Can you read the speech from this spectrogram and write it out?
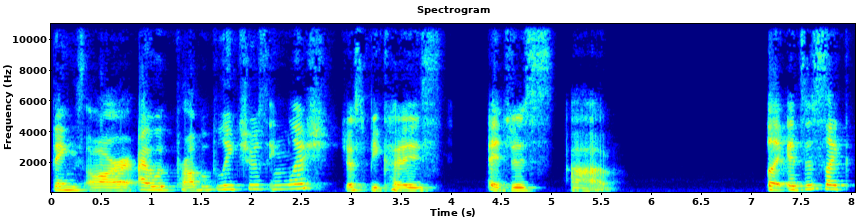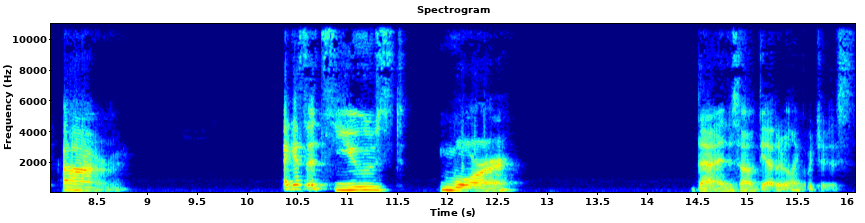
things are I would probably choose English just because it just um like it's just like um I guess it's used more than some of the other languages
